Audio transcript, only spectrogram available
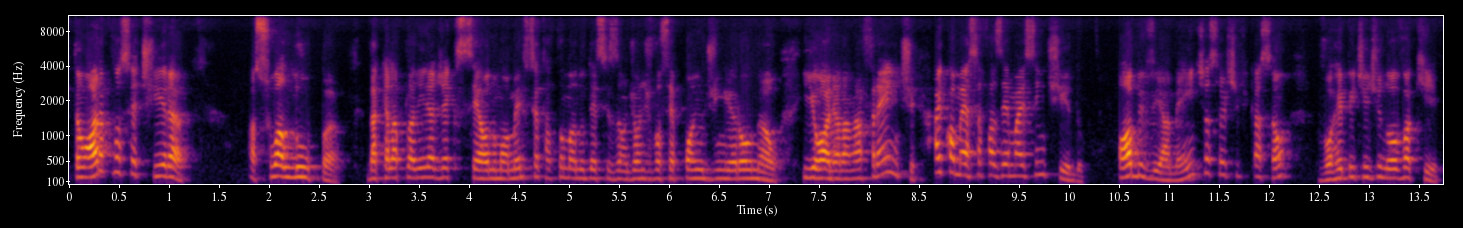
Então, a hora que você tira a sua lupa daquela planilha de Excel no momento que você está tomando decisão de onde você põe o dinheiro ou não, e olha lá na frente, aí começa a fazer mais sentido. Obviamente, a certificação, vou repetir de novo aqui,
